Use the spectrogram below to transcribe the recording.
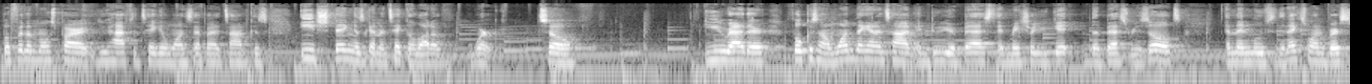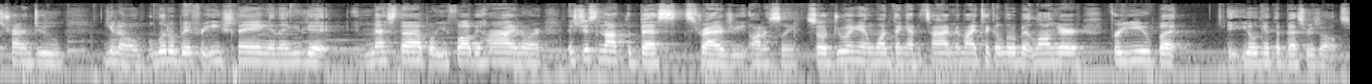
but for the most part, you have to take it one step at a time because each thing is going to take a lot of work. So, you rather focus on one thing at a time and do your best and make sure you get the best results and then move to the next one versus trying to do, you know, a little bit for each thing and then you get messed up or you fall behind or it's just not the best strategy honestly so doing it one thing at a time it might take a little bit longer for you but you'll get the best results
